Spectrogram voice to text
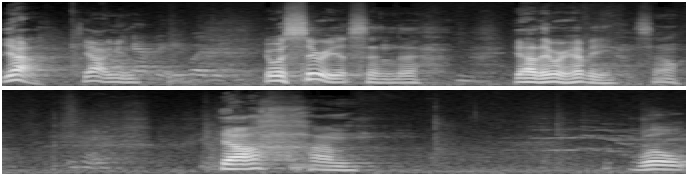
Yeah, yeah. I mean, Heavy, it? it was serious, and uh, yeah, they were heavy. So. Okay. Yeah, um, we'll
